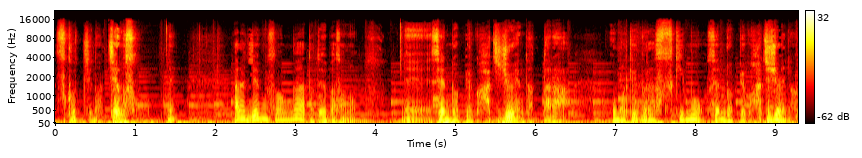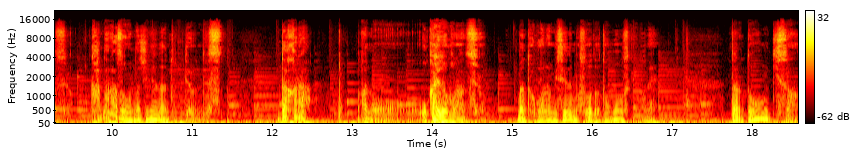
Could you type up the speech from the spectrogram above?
スコッチのジェムソンね。あれジェムソンが例えばその、えー1680円だったらおまけグラス付きも1680円なんですよ。必ず同じ値段で売ってるんです。だからあのお買い得なんですよ。まあどこの店でもそうだと思うんですけどね。ただドンキさん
